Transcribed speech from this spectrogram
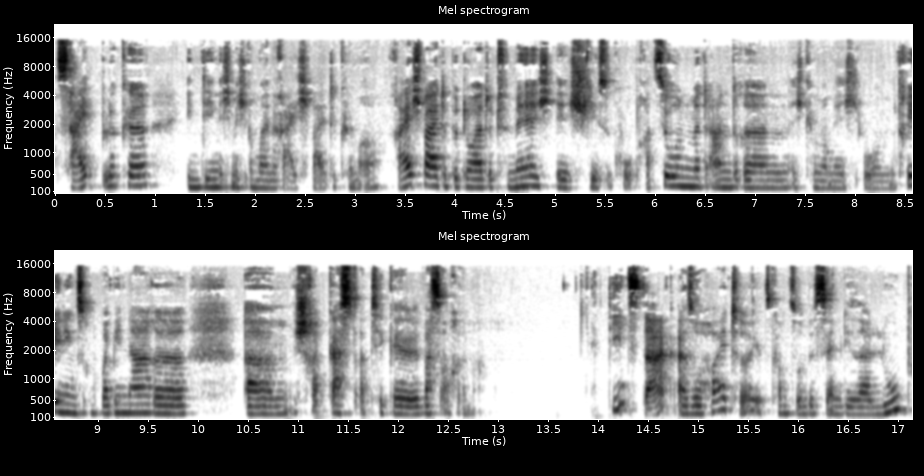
Zeitblöcke, in denen ich mich um meine Reichweite kümmere. Reichweite bedeutet für mich, ich schließe Kooperationen mit anderen, ich kümmere mich um Trainings und Webinare, ähm, ich schreibe Gastartikel, was auch immer. Dienstag, also heute, jetzt kommt so ein bisschen dieser Loop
